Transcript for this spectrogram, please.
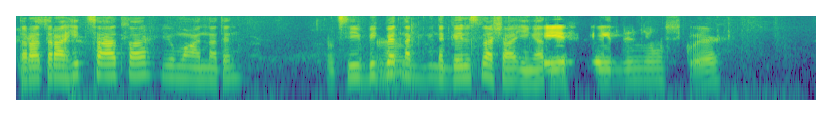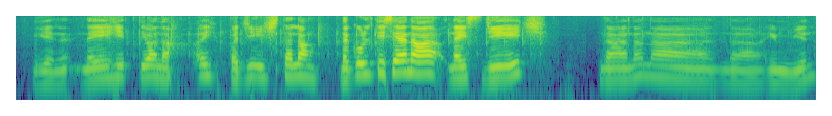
Tara, tara, hit sa altar yung mga natin. Si Big Bet, nag nag slash ha, ingat. AFK din yung square. Sige, na- nai-hit yun ano. Ay, pa-GH na lang. Nag-ulti si ano ha, nice GH. Na ano, na, na immune.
